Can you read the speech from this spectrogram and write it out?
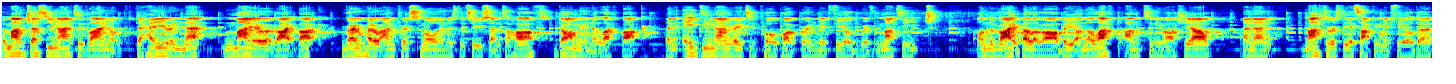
The Manchester United lineup, De Gea in net, Mayo at right back, Rojo and Chris Smalling as the two centre halves, Darmian at left back, then 89 rated Paul Pogba in midfield with Matic. On the right, Bellarabi. On the left, Anthony Martial. And then Mata as the attacking midfielder.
